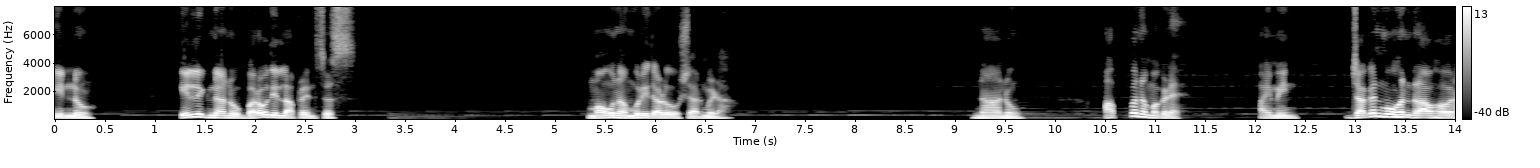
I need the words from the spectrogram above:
ಇನ್ನು ಇಲ್ಲಿಗೆ ನಾನು ಬರೋದಿಲ್ಲ ಪ್ರಿನ್ಸಸ್. ಮೌನ ಮುರಿದಳು ಶರ್ಮಿಳ. ನಾನು ಅಪ್ಪನ ಮಗಳೇ. ಐ ಮೀನ್ ಜಗನ್ಮೋಹನ್ ರಾವ್ ಅವರ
